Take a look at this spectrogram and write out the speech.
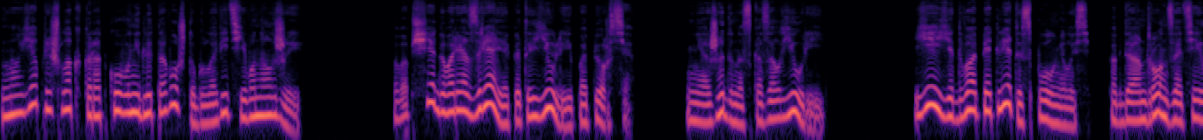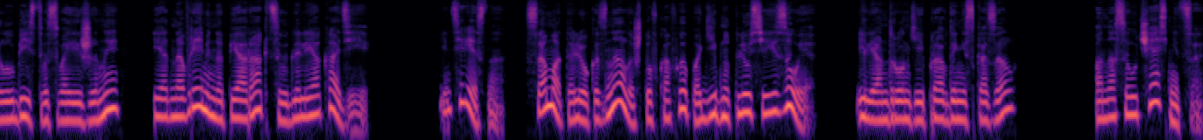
Но я пришла к Короткову не для того, чтобы ловить его на лжи. «Вообще говоря, зря я к этой Юлии попёрся», — неожиданно сказал Юрий. Ей едва пять лет исполнилось, когда Андрон затеял убийство своей жены и одновременно пиар-акцию для Леокадии. Интересно, сама-то Лёка знала, что в кафе погибнут Люся и Зоя? Или Андрон ей правда не сказал? Она соучастница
